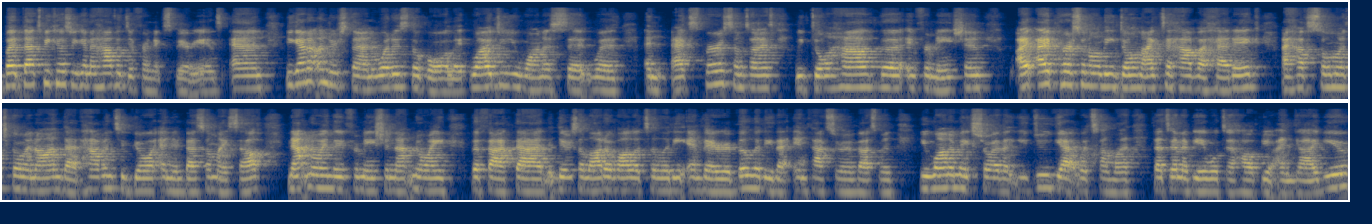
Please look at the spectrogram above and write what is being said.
But that's because you're going to have a different experience, and you got to understand what is the goal. Like, why do you want to sit with an expert? Sometimes we don't have the information I, I, personally don't like to have a headache. I have so much going on that having to go and invest on myself, not knowing the information, not knowing the fact that there's a lot of volatility and variability that impacts your investment. You want to make sure that you do get with someone that's going to be able to help you and guide you.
